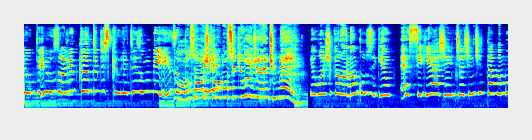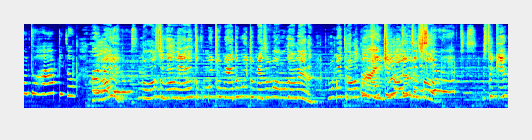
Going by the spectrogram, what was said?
Meu Deus, olha o tanto de esqueletos e zumbis. Nossa, eu acho que ela não seguiu a gente, né? Eu acho que ela não conseguiu é, seguir a gente. A gente tava muito rápido. Ai, nossa, galera, eu tô com muito medo, muito medo. Vamos, galera, vamos entrar lá com a Ai, gente. Ai, olha só. Isso aqui.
